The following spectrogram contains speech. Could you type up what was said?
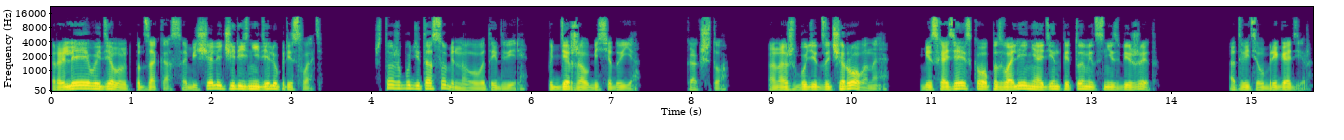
Рылеевы делают под заказ, обещали через неделю прислать. Что же будет особенного в этой двери? — поддержал беседу я. «Как что? Она ж будет зачарованная. Без хозяйского позволения один питомец не сбежит», — ответил бригадир.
